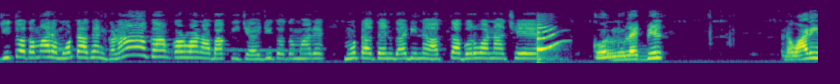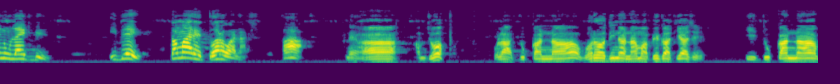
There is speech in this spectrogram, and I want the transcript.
હજી તો તમારે મોટા થઈને ઘણા કામ કરવાના બાકી છે. હજી તો તમારે મોટા થઈને ગાડીના હપ્તા ભરવાના છે. ઘરનું લાઇટ બિલ અને વાડીનું લાઇટ બિલ. ઈ બે તમારે જ હા. ને હા આમ જો ઓલા દુકાનના વરહદીના નામા ભેગા થયા છે. એ દુકાનના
